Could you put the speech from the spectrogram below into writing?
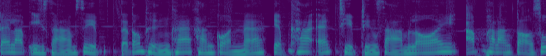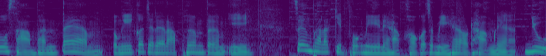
ได้รับอีก 30 แต่ต้องถึง 5 ครั้งก่อนนะ เก็บค่าแอคทีฟถึง 300 อัพพลังต่อสู้ 3,000 แต้ม ตรงนี้ก็จะได้รับเพิ่มเติมอีก ซึ่งภารกิจพวกนี้นะครับเขาก็จะมีให้เราทำเนี่ยอยู่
